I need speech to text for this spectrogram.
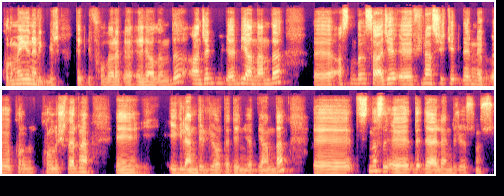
kurmaya yönelik bir teklif olarak e, ele alındı. Ancak e, bir yandan da e, aslında sadece e, finans şirketlerine, e, kuruluşlarına e, ilgilendiriliyor da deniyor bir yandan. E, siz nasıl e, de değerlendiriyorsunuz?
